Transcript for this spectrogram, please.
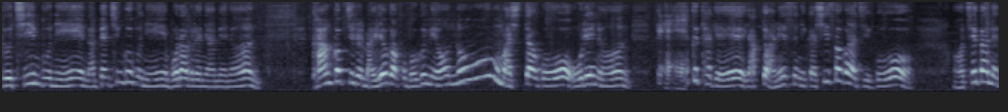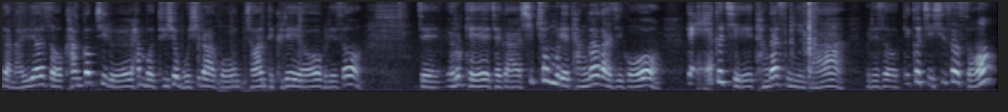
그 지인분이 남편 친구분이 뭐라 그러냐면은 감 껍질을 말려갖고 먹으면 너무 맛있다고 올해는 깨끗하게 약도 안 했으니까 씻어가지고 어, 채반에다 말려서 감 껍질을 한번 드셔보시라고 저한테 그래요 그래서 이제 이렇게 제가 식초물에 담가가지고 깨끗이 담갔습니다. 그래서 깨끗이 씻어서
